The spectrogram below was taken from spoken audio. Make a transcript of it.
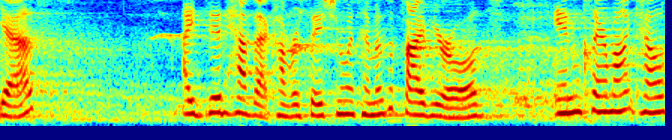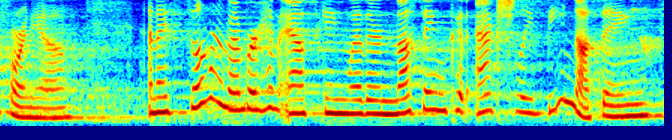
yes, I did have that conversation with him as a five year old in Claremont, California, and I still remember him asking whether nothing could actually be nothing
